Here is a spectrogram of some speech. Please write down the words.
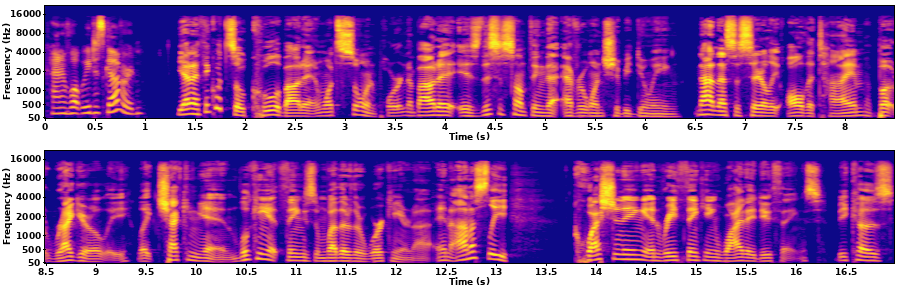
kind of what we discovered. Yeah, and I think what's so cool about it and what's so important about it is this is something that everyone should be doing, not necessarily all the time, but regularly, like checking in, looking at things and whether they're working or not. And honestly, questioning and rethinking why they do things. Because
